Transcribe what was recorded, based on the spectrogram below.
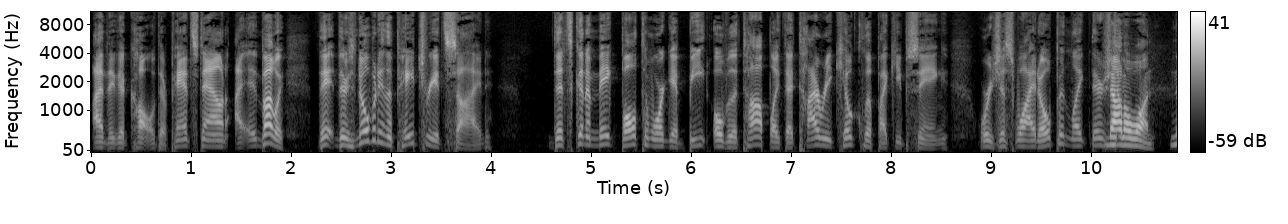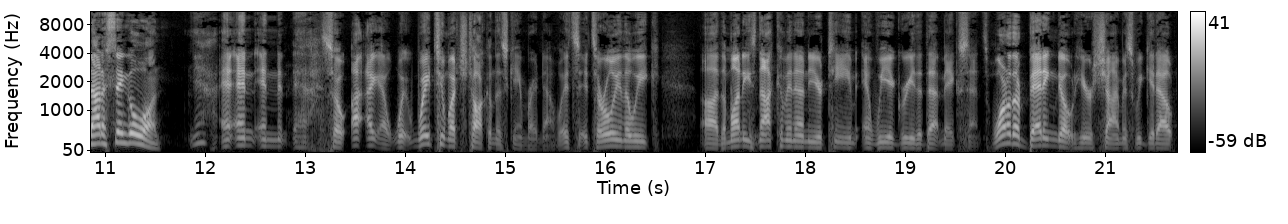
I think they're caught with their pants down. I, by the way, they, there's nobody on the Patriots side that's going to make Baltimore get beat over the top like that Tyreek Hill clip I keep seeing, where he's just wide open. Like there's Not no- a one, not a single one. yeah, and and, and so I, I got way, way too much talk on this game right now. It's it's early in the week. Uh, the money's not coming into your team, and we agree that that makes sense. One other betting note here, Scheim, as we get out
